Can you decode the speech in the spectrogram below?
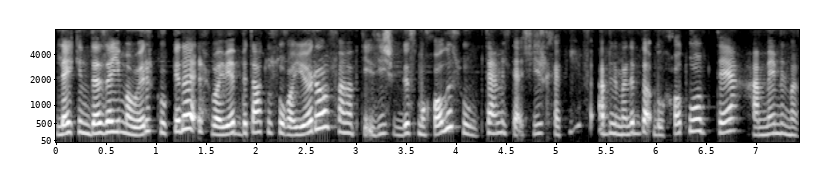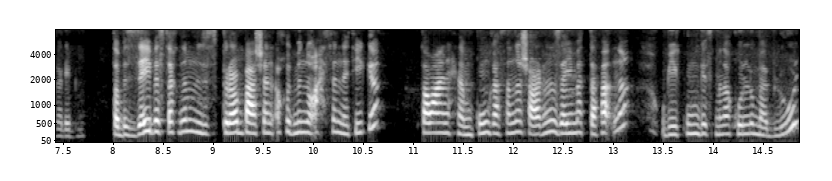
لكن ده زي ما وريتكم كده الحبيبات بتاعته صغيرة فما بتأذيش الجسم خالص وبتعمل تقشير خفيف قبل ما نبدأ بالخطوة بتاع حمام المغربي. طب إزاي بستخدم ال scrub عشان آخد منه أحسن نتيجة؟ طبعا إحنا بنكون غسلنا شعرنا زي ما اتفقنا وبيكون جسمنا كله مبلول.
